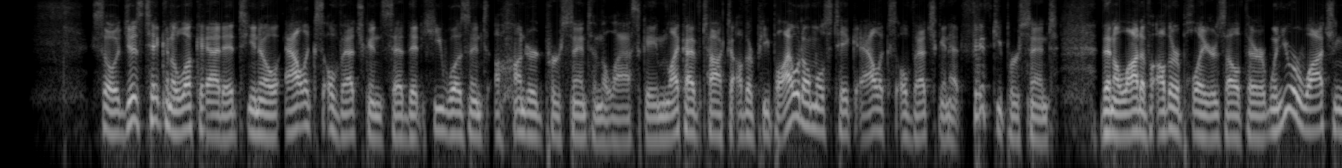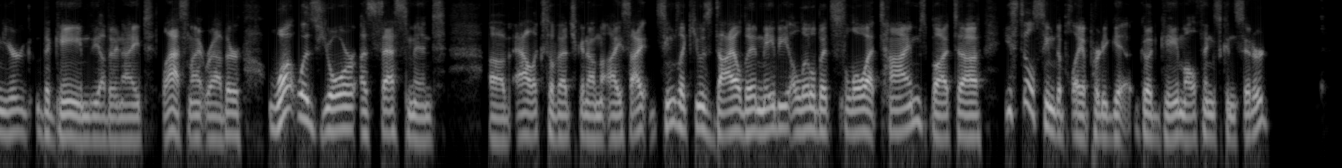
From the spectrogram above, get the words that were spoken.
So just taking a look at it, you know, Alex Ovechkin said that he wasn't 100% in the last game. Like I've talked to other people, I would almost take Alex Ovechkin at 50% than a lot of other players out there. When you were watching your the game the other night, last night rather, what was your assessment of Alex Ovechkin on the ice? I, it seems like he was dialed in, maybe a little bit slow at times, but uh, he still seemed to play a pretty good game, all things considered.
